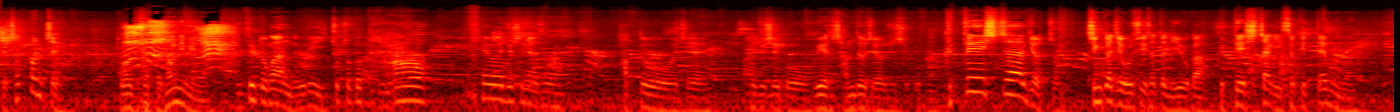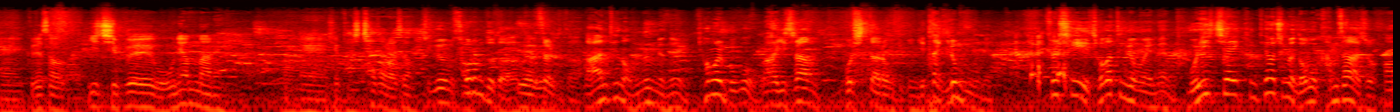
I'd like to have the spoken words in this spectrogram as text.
때 첫 번째 도와주셨던 형님이에요. 이틀 동안 우리 이쪽 저쪽 다 케어해 주시면서 밥도 이제 해주시고 위에서 잠도 재워주시고. 그때 시작이었죠. 지금까지 올 수 있었던 이유가 그때 시작이 있었기 때문에. 예, 그래서 이 집을 5년 만에 예, 지금 다시 찾아와서. 지금 소름 돋아. 닭살 돋아. 나한테는 없는 면을 형을 보고 와 이 사람 멋있다라고 느낀 게 딱 이런 부분이야 솔직히 저 같은 경우에는 뭐 히치하이킹 태워주면 너무 감사하죠. 아,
